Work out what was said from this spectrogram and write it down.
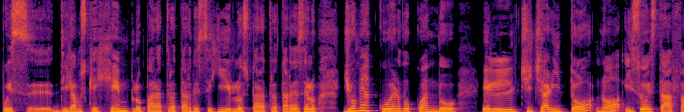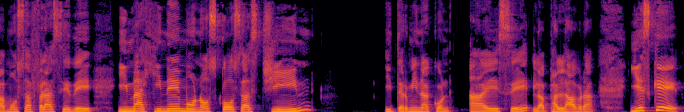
pues eh, digamos que ejemplo para tratar de seguirlos, para tratar de hacerlo. Yo me acuerdo cuando el chicharito, ¿no? Hizo esta famosa frase de imaginémonos cosas chin y termina con AS, la palabra. Y es que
